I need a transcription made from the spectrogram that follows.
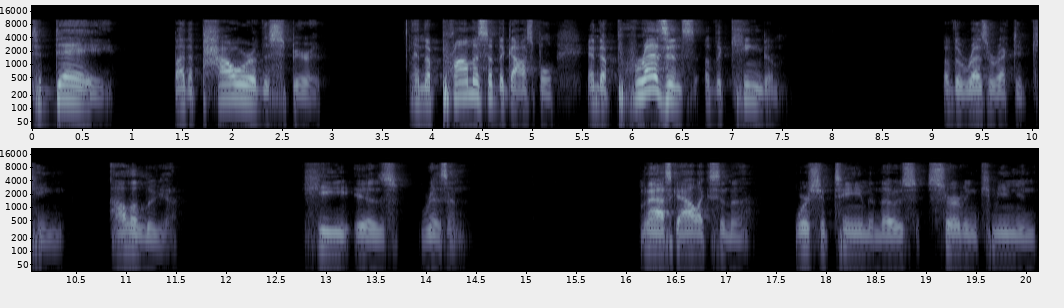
Today, by the power of the Spirit, and the promise of the gospel and the presence of the kingdom of the resurrected king. Hallelujah. He is risen. I'm going to ask Alex in the worship team and those serving communion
